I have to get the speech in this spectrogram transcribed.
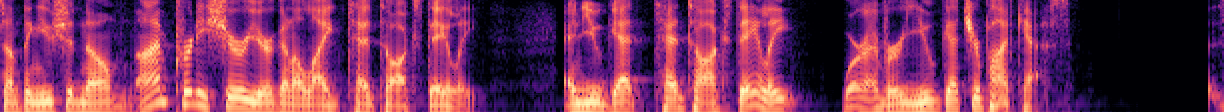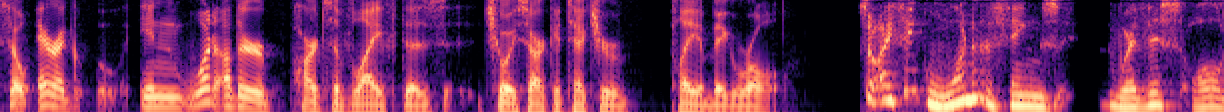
something you should know, I'm pretty sure you're going to like TED Talks Daily. And you get TED Talks Daily wherever you get your podcasts. So, Eric, in what other parts of life does choice architecture play a big role? So, I think one of the things where this all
